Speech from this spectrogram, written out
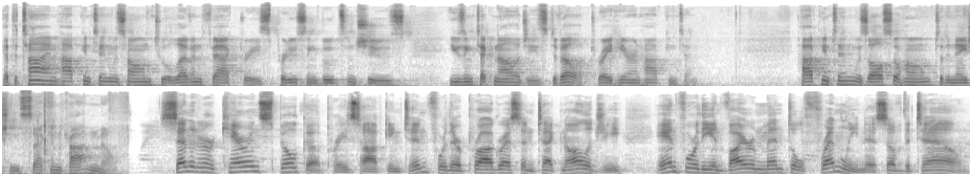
At the time, Hopkinton was home to 11 factories producing boots and shoes using technologies developed right here in Hopkinton. Hopkinton was also home to the nation's second cotton mill. Senator Karen Spilka praised Hopkinton for their progress in technology and for the environmental friendliness of the town.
